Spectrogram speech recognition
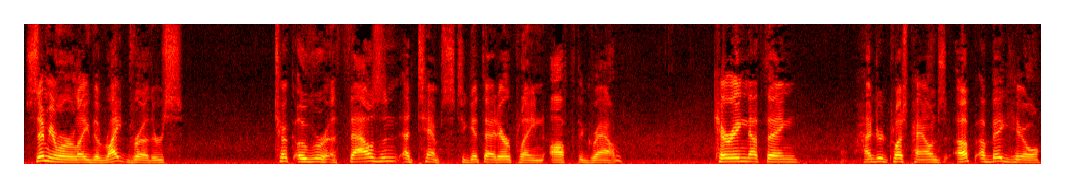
Similarly, the Wright brothers took over a thousand attempts to get that airplane off the ground, carrying that thing 100 plus pounds up a big hill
